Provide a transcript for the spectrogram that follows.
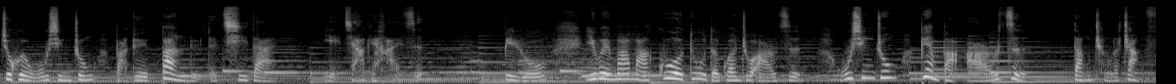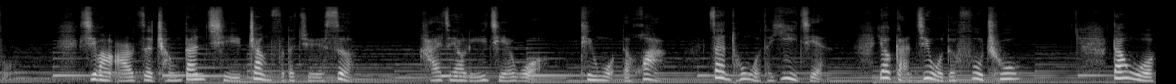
就会无形中把对伴侣的期待也加给孩子。比如，一位妈妈过度的关注儿子，无形中便把儿子当成了丈夫，希望儿子承担起丈夫的角色。孩子要理解我，听我的话，赞同我的意见，要感激我的付出。当我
